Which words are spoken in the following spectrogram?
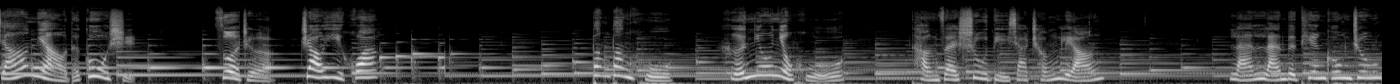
小鸟的故事，作者赵一花。棒棒虎和妞妞虎躺在树底下乘凉。蓝蓝的天空中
